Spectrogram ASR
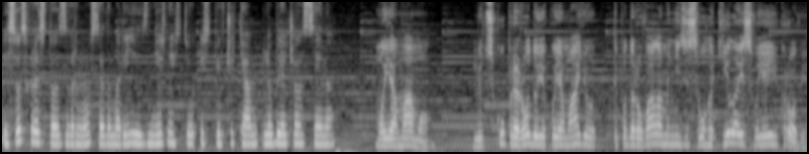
Ісус Христос звернувся до Марії з ніжністю і співчуттям люблячого сина. Моя мамо, людську природу, яку я маю, ти подарувала мені зі свого тіла і своєї крові.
